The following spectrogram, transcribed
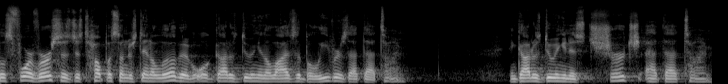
Those four verses just help us understand a little bit about what God was doing in the lives of believers at that time, and God was doing in His church at that time,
